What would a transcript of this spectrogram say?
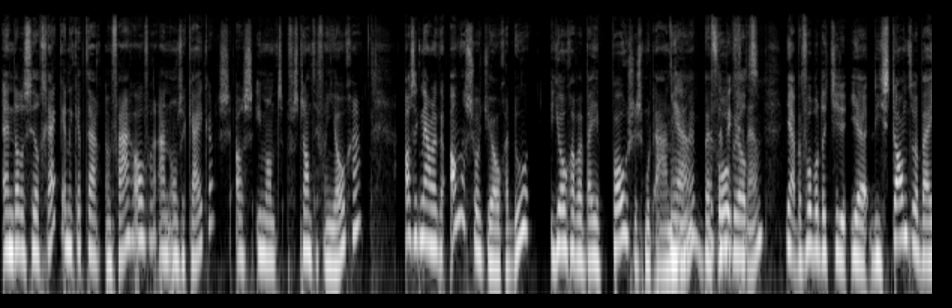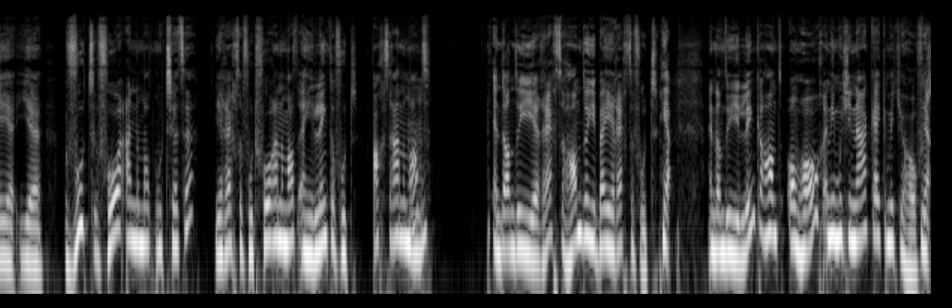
En dat is heel gek. En ik heb daar een vraag over aan onze kijkers. Als iemand verstand heeft van yoga. Als ik namelijk een ander soort yoga doe. Yoga waarbij je poses moet aannemen. Ja, bijvoorbeeld, ja, bijvoorbeeld dat je, je die stand waarbij je je voet voor aan de mat moet zetten. Je rechtervoet voor aan de mat en je linkervoet achter aan de mat. Mhm. En dan doe je je rechterhand doe je bij je rechtervoet. Ja. En dan doe je je linkerhand omhoog en die moet je nakijken met je hoofd. Ja.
